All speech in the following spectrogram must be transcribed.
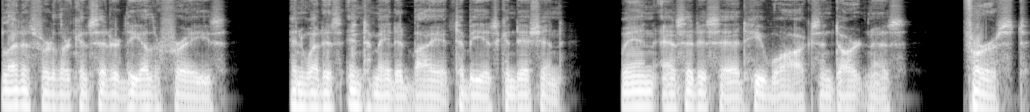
let us further consider the other phrase, and what is intimated by it to be his condition, when, as it is said, he walks in darkness. First,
